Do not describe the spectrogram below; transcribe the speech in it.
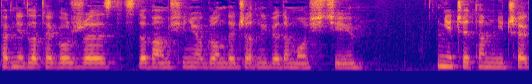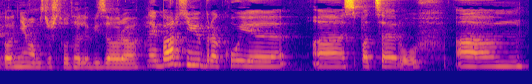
pewnie dlatego, że zdecydowałam się nie oglądać żadnych wiadomości nie czytam niczego, nie mam zresztą telewizora. Najbardziej mi brakuje e, spacerów. Um,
